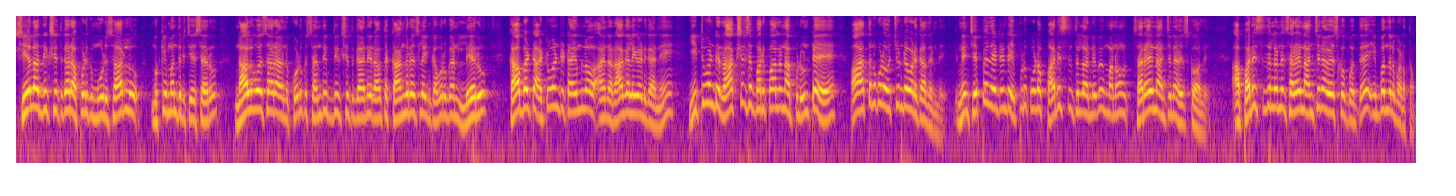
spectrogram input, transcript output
షీలా దీక్షిత్ గారు అప్పటికి మూడు సార్లు ముఖ్యమంత్రి చేశారు. నాలుగోసారి ఆయన కొడుకు సందీప్ దీక్షిత్ కానీ లేకపోతే కాంగ్రెస్లో ఇంకెవరు కానీ లేరు. కాబట్టి అటువంటి టైంలో ఆయన రాగలిగాడు కానీ ఇటువంటి రాక్షస పరిపాలన అప్పుడు ఉంటే ఆ అతను కూడా వచ్చి ఉండేవాడు కాదండి. నేను చెప్పేది ఏంటంటే ఇప్పుడు కూడా పరిస్థితులు అనేవి మనం సరైన అంచనా వేసుకోవాలి. ఆ పరిస్థితులని సరైన అంచనా వేసుకోకపోతే ఇబ్బందులు పడతాం.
